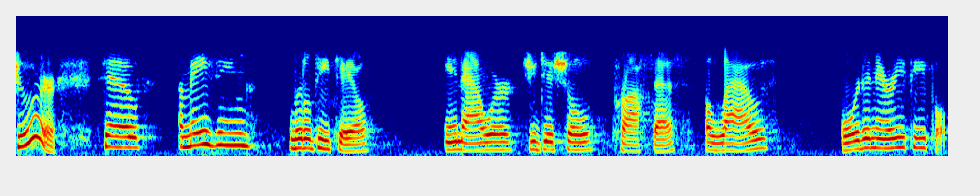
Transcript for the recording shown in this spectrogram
Sure. So, amazing little detail in our judicial process allows ordinary people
